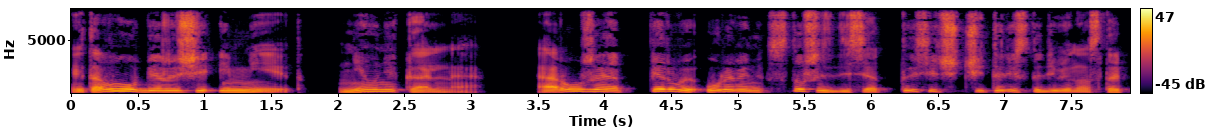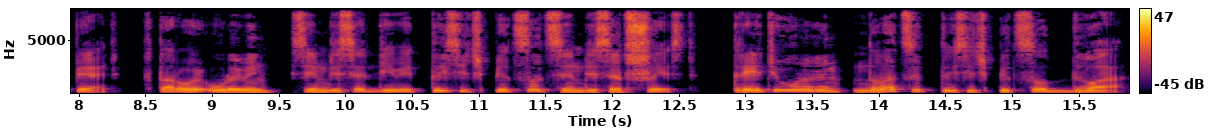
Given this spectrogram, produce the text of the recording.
Итого убежище имеет. Не уникальное. Оружие. Первый уровень 160 495. Второй уровень 79 576. Третий уровень 20 502.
